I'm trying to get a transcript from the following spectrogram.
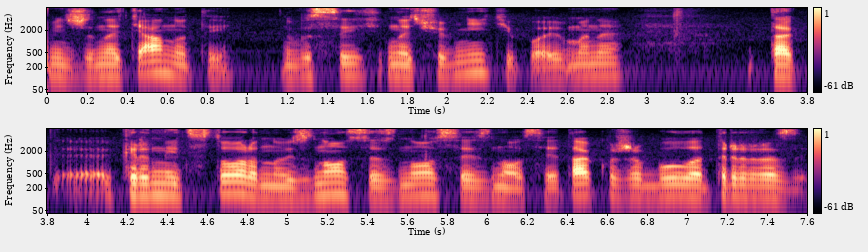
він же натягнутий, висить на човні, типу, і мене так е, кренить в сторону і зносить, зносить, зносить. І так уже було три рази.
